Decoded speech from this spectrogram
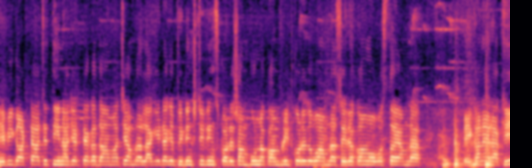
হেভি গার্ডটা আছে তিন হাজার টাকা দাম আছে। আমরা লাগিয়েটাকে ফিটিংস টিটিংস করে সম্পূর্ণ কমপ্লিট করে দেবো। আমরা সেরকম অবস্থায় আমরা এখানে রাখি।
